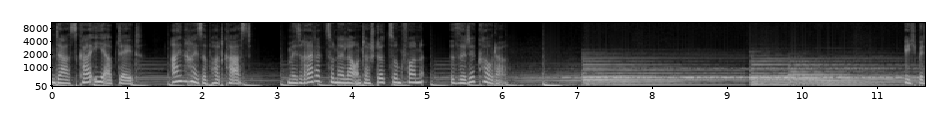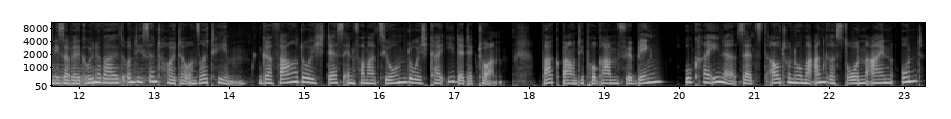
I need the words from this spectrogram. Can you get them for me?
Das KI-Update. Ein Heise-Podcast. Mit redaktioneller Unterstützung von The Decoder. Ich bin Isabel Grünewald und dies sind heute unsere Themen. Gefahr durch Desinformation durch KI-Detektoren. Bug Bounty Programm für Bing. Ukraine setzt autonome Angriffsdrohnen ein und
